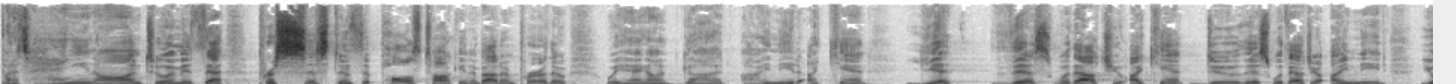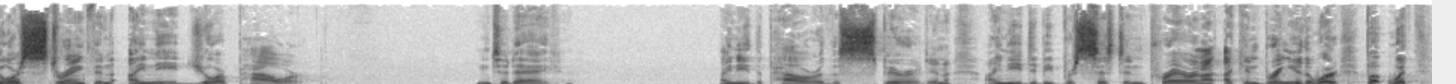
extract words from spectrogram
but it's hanging on to him. It's that persistence that Paul's talking about in prayer that we hang on. God, I need, I can't get this without you. I can't do this without you. I need your strength and I need your power. And today, I need the power of the Spirit and I need to be persistent in prayer and I, I can bring you the Word. But with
